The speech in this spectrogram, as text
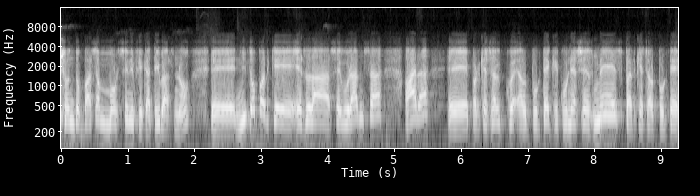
són dos bases molt significatives, no? Eh, Nito perquè és l'assegurança ara eh, perquè és el, el porter que coneixes més, perquè és el porter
